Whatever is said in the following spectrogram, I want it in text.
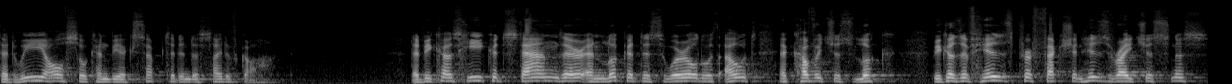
that we also can be accepted in the sight of God. That because He could stand there and look at this world without a covetous look, because of His perfection, His righteousness,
